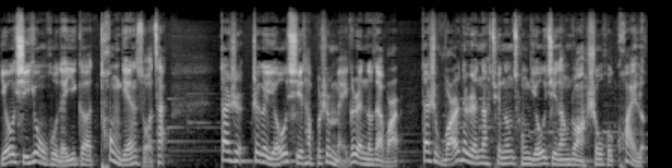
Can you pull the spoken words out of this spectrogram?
游戏用户的一个痛点所在。但是这个游戏它不是每个人都在玩，但是玩的人呢却能从游戏当中啊收获快乐。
